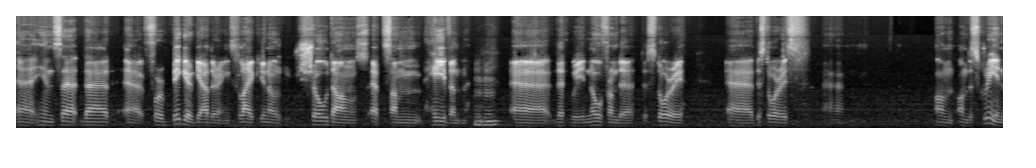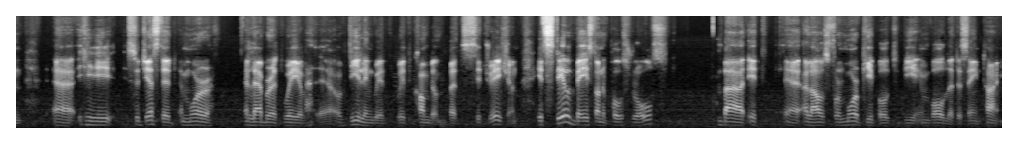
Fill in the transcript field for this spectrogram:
uh, hints that, that uh, for bigger gatherings, like you know showdowns at some haven, hmm uh, that we know from the the story, uh, the stories uh, on on the screen, uh, he suggested a more elaborate way of uh, of dealing with with combat situation. It's still based on opposed rolls, but it uh, allows for more people to be involved at the same time,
